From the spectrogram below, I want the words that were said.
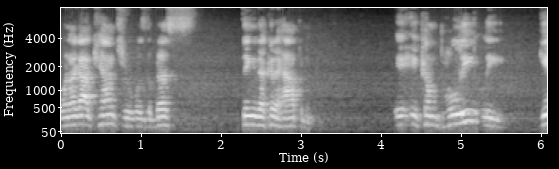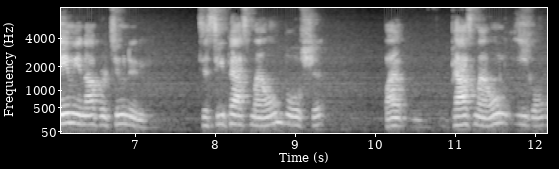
when I got cancer, was the best thing that could have happened to me. It, it completely gave me an opportunity to see past my own bullshit, by past my own ego,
